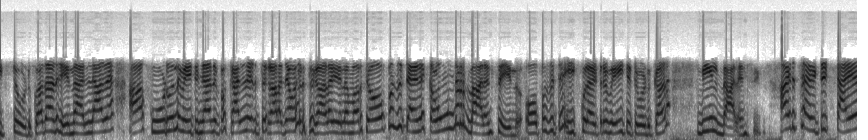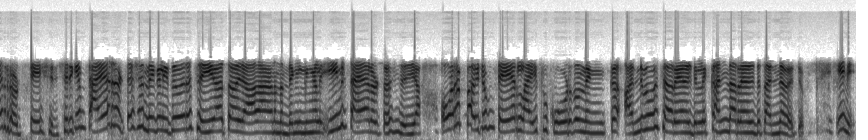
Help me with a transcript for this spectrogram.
ഇട്ട് കൊടുക്കും. അതാണ് ചെയ്യുന്നത്. അല്ലാതെ ആ കൂടുതൽ വെയിറ്റ് ഞാനിപ്പോൾ കല്ലെടുത്ത് കളഞ്ഞ എടുത്ത് കളയില്ല മറിച്ച് ഓപ്പോസിറ്റ് അതിനെ കൗണ്ടർ ബാലൻസ് ചെയ്യുന്നു. ഓപ്പോസിറ്റ് ഈക്വൽ ആയിട്ട് വെയിറ്റ് ഇട്ട് കൊടുക്കുകയാണ്. വീൽ ബാലൻസിങ് അടുത്തായിട്ട് ടയർ റൊട്ടേഷൻ ശരിക്കും ടയർ റൊട്ടേഷൻ നിങ്ങൾ ഇതുവരെ ചെയ്യാത്ത ഒരാളാണെന്നുണ്ടെങ്കിൽ നിങ്ങൾ ഇനി ടയർ റൊട്ടേഷൻ ചെയ്യുക. ഉറപ്പായിട്ടും ടയർ ലൈഫ് കൂടുതൽ നിങ്ങൾക്ക് അനുഭവിച്ചറിയാനായിട്ടില്ല കണ്ടറിയാനായിട്ട് തന്നെ പറ്റും. ഇനി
